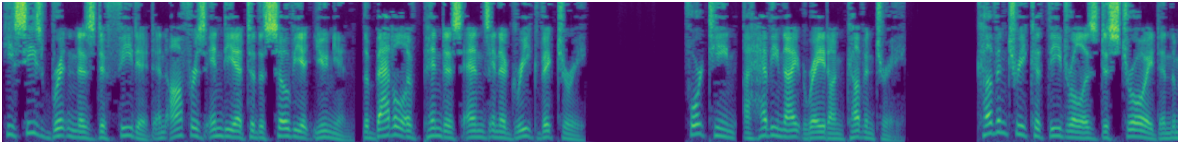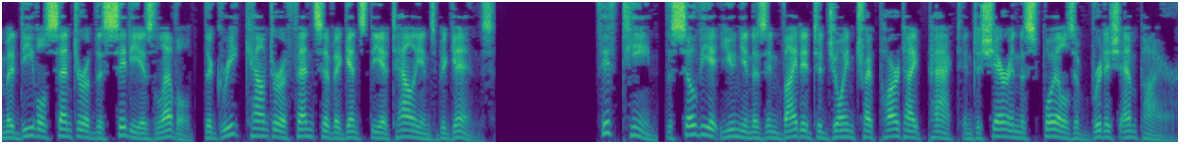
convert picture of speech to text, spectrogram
He sees Britain as defeated and offers India to the Soviet Union. The Battle of Pindus ends in a Greek victory. 14. A heavy night raid on Coventry. Coventry Cathedral is destroyed and the medieval centre of the city is levelled, the Greek counter-offensive against the Italians begins. 15. The Soviet Union is invited to join Tripartite Pact and to share in the spoils of British Empire.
